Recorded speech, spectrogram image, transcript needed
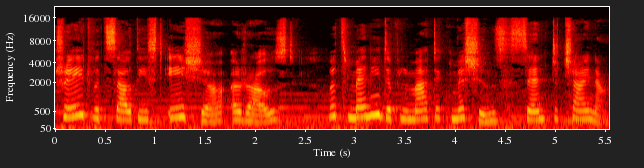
Trade with Southeast Asia aroused, with many diplomatic missions sent to China.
